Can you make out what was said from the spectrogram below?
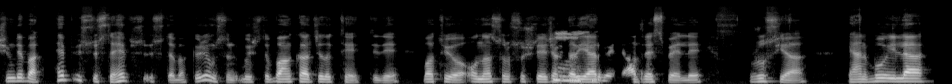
Şimdi bak hep üst üste hep üst üste bak görüyor musun? Bu işte bankacılık tehdidi batıyor. Ondan sonra suçlayacakları yer belli, adres belli. Rusya. Yani bu illa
